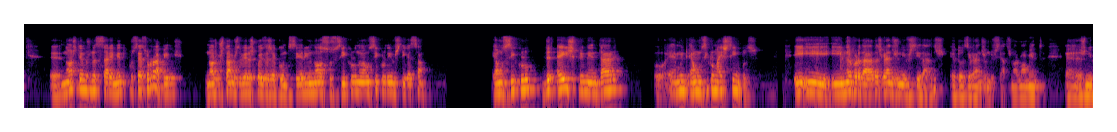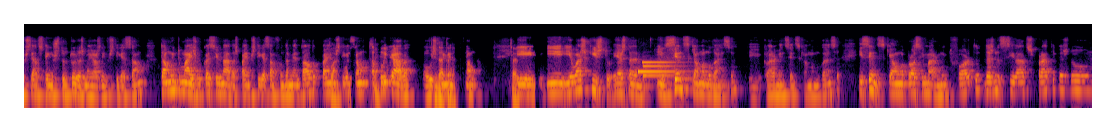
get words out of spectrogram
eh, nós temos necessariamente processos rápidos. Nós gostamos de ver as coisas acontecer e o nosso ciclo não é um ciclo de investigação. É um ciclo de experimentar, é, muito, é um ciclo mais simples. E, e, e, na verdade, as grandes universidades, eu estou a dizer grandes universidades, normalmente as universidades têm estruturas maiores de investigação, estão muito mais vocacionadas para a investigação fundamental do que para a claro. investigação Sim. aplicada ou experimentação. E, e, e, eu acho que isto, esta, sente-se que há uma mudança, e claramente sente-se que há uma mudança, e sente-se que há um aproximar muito forte das necessidades práticas do,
